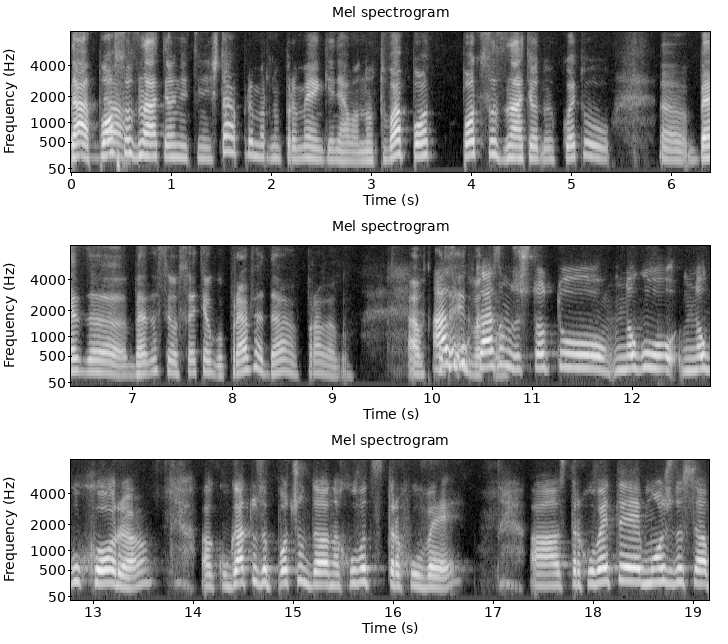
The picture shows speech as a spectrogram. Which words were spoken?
Да, по-съзнателните неща, примерно, при мен ги няма. Но това под, подсъзнателно, което без да, без да се усетя го правя, да, правя го. А Аз го казвам, защото много, много хора, а, когато започнат да нахуват страхове, а, страховете може да са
